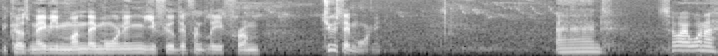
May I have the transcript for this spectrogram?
because maybe Monday morning you feel differently from Tuesday morning. And so I want to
